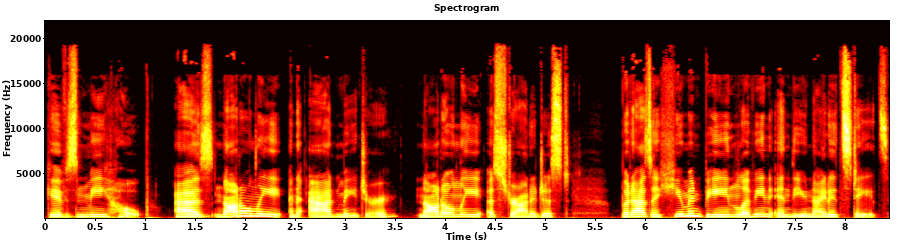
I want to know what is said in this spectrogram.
gives me hope as not only an ad major, not only a strategist, but as a human being living in the United States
